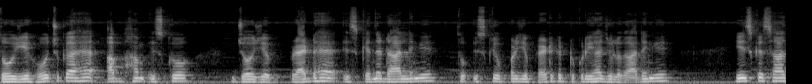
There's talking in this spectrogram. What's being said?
तो ये हो चुका है, अब हम इसको जो ये ब्रेड है इसके अंदर डाल लेंगे तो इसके ऊपर ये ब्रेड की टुकड़ी है जो लगा देंगे। ये इसके साथ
